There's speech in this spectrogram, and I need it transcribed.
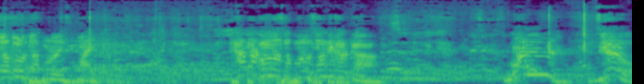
चतुर्थपूर्ण स्पाइक खाता खोल्न सफल सन्धि खड्का वान जेरो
